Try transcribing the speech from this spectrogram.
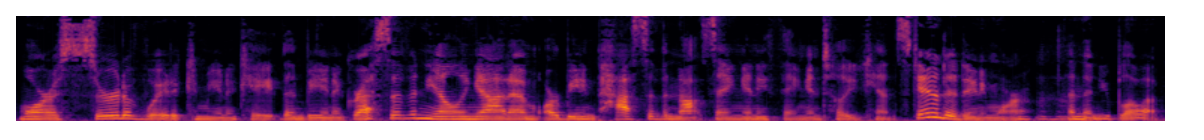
more assertive way to communicate than being aggressive and yelling at them or being passive and not saying anything until you can't stand it anymore mm-hmm. and then you blow up.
